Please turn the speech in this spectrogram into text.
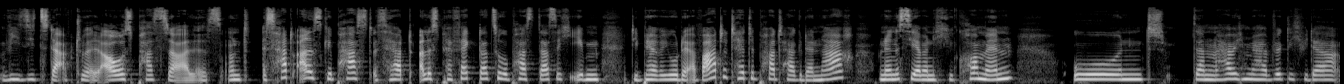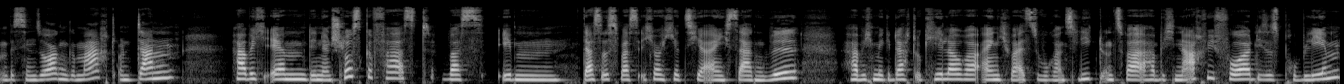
wie sieht's da aktuell aus? Passt da alles? Und es hat alles gepasst. Es hat alles perfekt dazu gepasst, dass ich eben die Periode erwartet hätte, paar Tage danach. Und dann ist sie aber nicht gekommen. Und dann habe ich mir halt wirklich wieder ein bisschen Sorgen gemacht und dann habe ich ähm, den Entschluss gefasst, was eben das ist, was ich euch jetzt hier eigentlich sagen will, habe ich mir gedacht, okay, Laura, eigentlich weißt du, woran es liegt. Und zwar habe ich nach wie vor dieses Problem,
